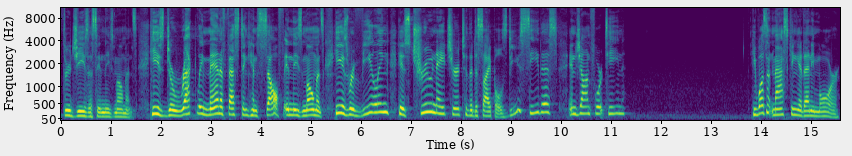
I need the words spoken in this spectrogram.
through Jesus in these moments. He's directly manifesting himself in these moments. He is revealing his true nature to the disciples. Do you see this in John 14? He wasn't masking it anymore.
